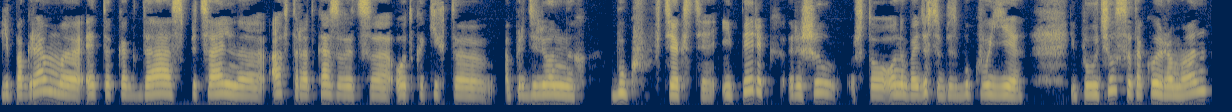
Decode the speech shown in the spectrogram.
Липограмма — это когда специально автор отказывается от каких-то определенных букв в тексте. И Перек решил, что он обойдется без буквы Е. И получился такой роман.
